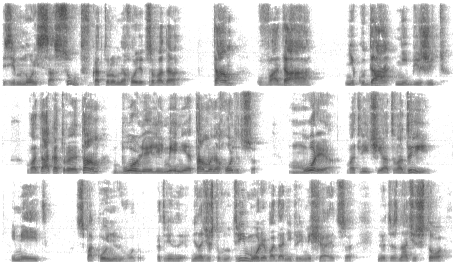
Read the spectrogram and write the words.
земной сосуд, в котором находится вода. Там вода никуда не бежит. Вода, которая там, более или менее там и находится. Море, в отличие от воды, имеет спокойную воду. Это не, не значит, что внутри моря вода не перемещается, но это значит, что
